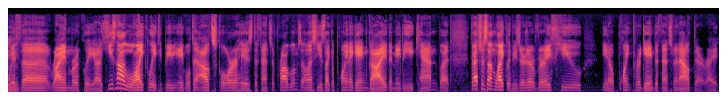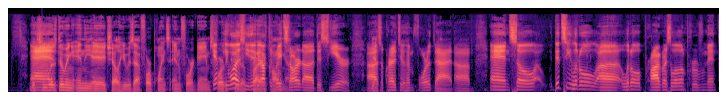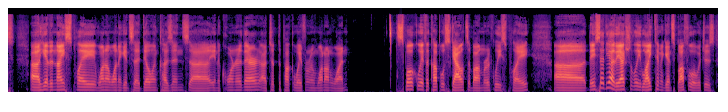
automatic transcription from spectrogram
with mm-hmm. uh, Ryan Merkley. Uh, he's not likely to be able to outscore his defensive problems unless he's like a point a game guy. Then maybe he can, but that's just unlikely because there are very few, you know, point per game defensemen out there, right? Which and, he was doing in the AHL. He was at four points in four games yep, for the he was. He did get off to a great start uh, this year. Uh, yeah. So credit to him for that. Um, and so did see little uh, little progress, a little improvement. Uh, he had a nice play one on one against uh, Dylan Cozens uh, in the corner there. Uh, took the puck away from him one on one. Spoke with a couple scouts about Merkley's play. Uh, they said, yeah, they actually liked him against Buffalo, which is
